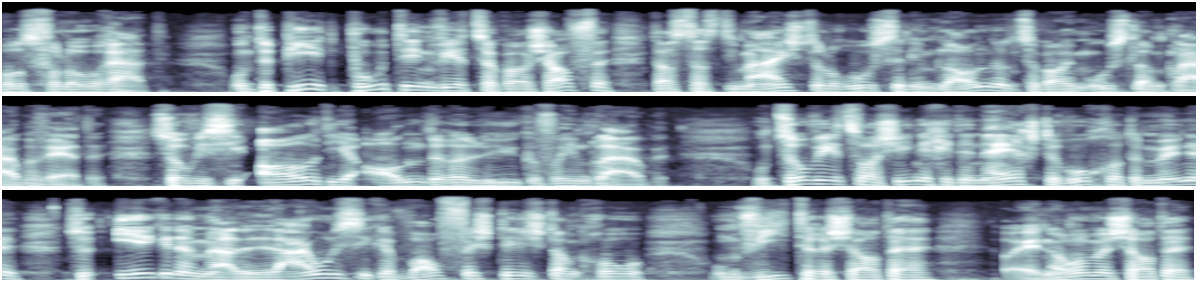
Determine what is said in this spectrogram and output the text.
wo es verloren hat. Und der Putin wird sogar schaffen, dass das die meisten Russen im Land und sogar im Ausland glauben werden. So wie sie all die anderen Lügen von ihm glauben. Und so wird es wahrscheinlich in den nächsten Wochen oder Monaten zu irgendeinem lausigen Waffenstillstand kommen, um weiteren Schaden, enormen Schaden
